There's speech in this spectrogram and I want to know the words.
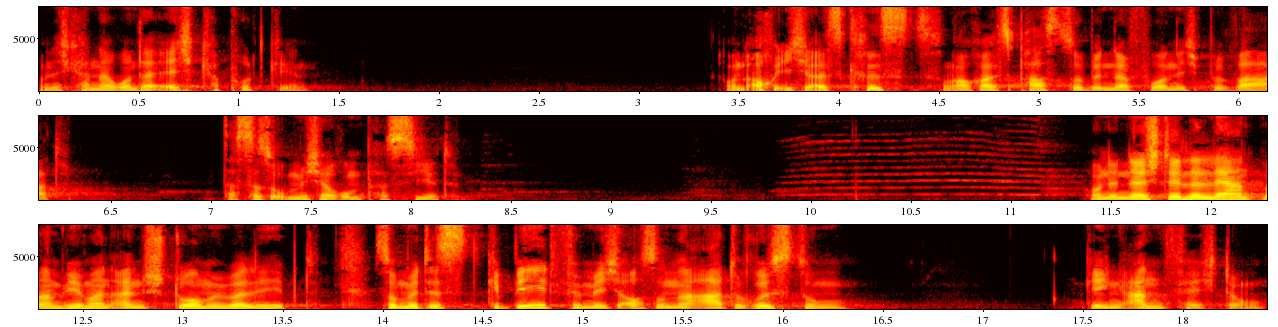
und ich kann darunter echt kaputt gehen. Und auch ich als Christ und auch als Pastor bin davor nicht bewahrt, dass das um mich herum passiert. Und in der Stille lernt man, wie man einen Sturm überlebt. Somit ist Gebet für mich auch so eine Art Rüstung gegen Anfechtung.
